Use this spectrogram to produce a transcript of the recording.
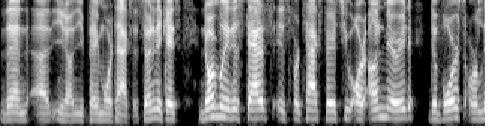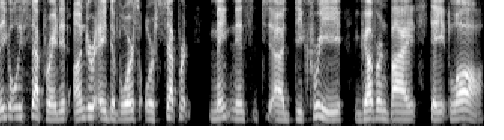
then uh, you know you pay more taxes. So in any case, normally this status is for taxpayers who are unmarried, divorced, or legally separated under a divorce or separate maintenance uh, decree governed by state law.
